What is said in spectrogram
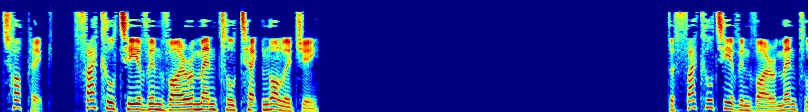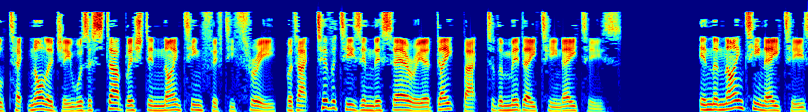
Topic. Faculty of Environmental Technology The Faculty of Environmental Technology was established in 1953, but activities in this area date back to the mid-1880s. In the 1980s,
